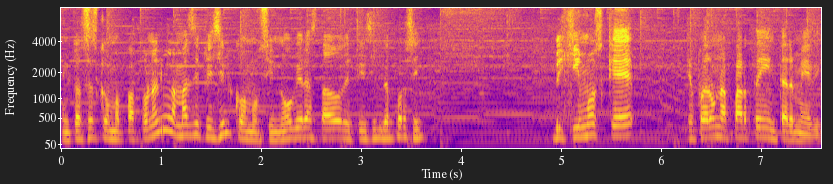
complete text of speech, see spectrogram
Entonces, como para ponerlo la más difícil, como si no hubiera estado difícil de por sí, dijimos que, que fuera una parte intermedia.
